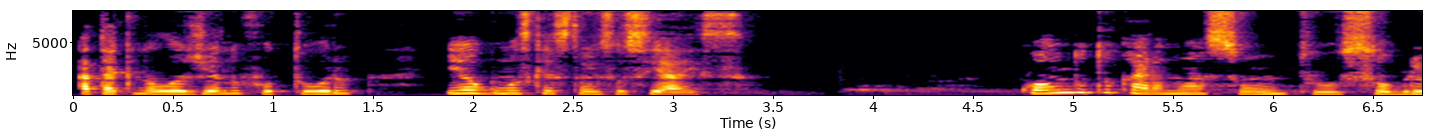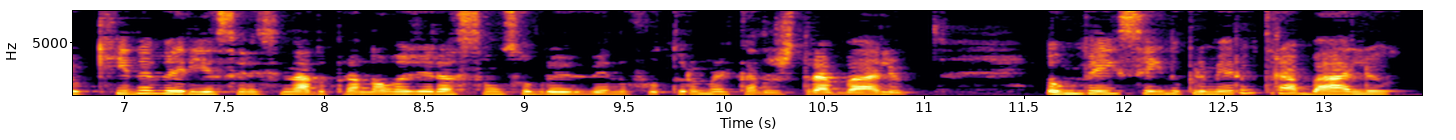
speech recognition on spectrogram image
a tecnologia no futuro e algumas questões sociais. Quando tocaram no assunto sobre o que deveria ser ensinado para a nova geração sobreviver no futuro mercado de trabalho, eu pensei no primeiro trabalho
